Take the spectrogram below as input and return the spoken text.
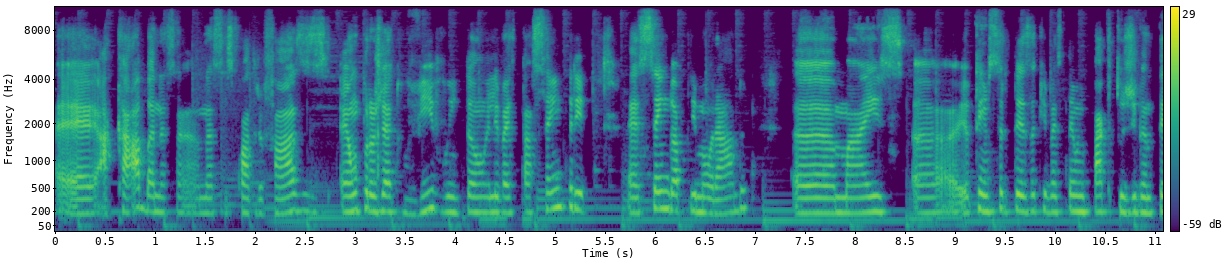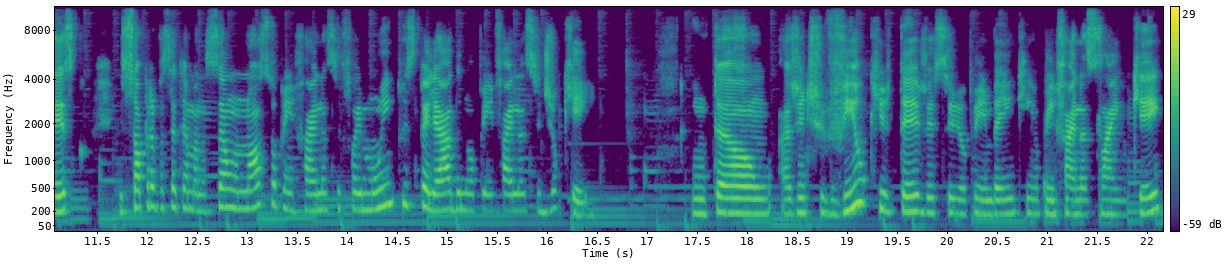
é, acaba nessa, nessas quatro fases. É um projeto vivo, então ele vai estar sempre é, sendo aprimorado, uh, mas uh, eu tenho certeza que vai ter um impacto gigantesco. E só para você ter uma noção, o nosso Open Finance foi muito espelhado no Open Finance de UK. Então, a gente viu que teve esse Open Banking, Open Finance lá em UK,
